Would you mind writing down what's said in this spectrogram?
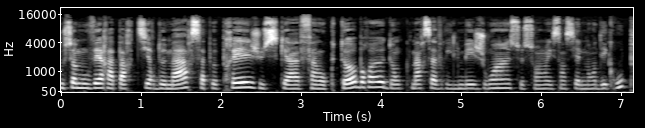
Nous sommes ouverts à partir de mars à peu près jusqu'à fin octobre. Donc mars, avril, mai, juin, ce sont essentiellement des groupes,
